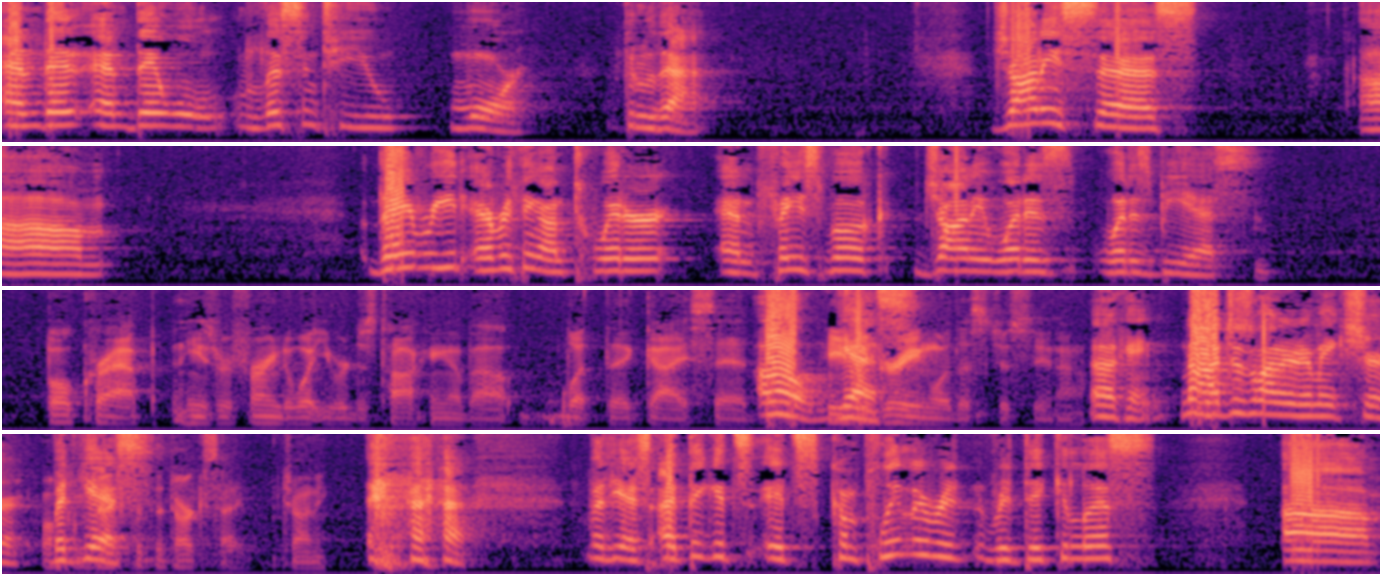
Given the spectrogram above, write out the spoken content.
And they, and they will listen to you more through that. Johnny says, um, they read everything on Twitter and Facebook, Johnny, what is what is BS? Bull crap. And he's referring to what you were just talking about, what the guy said. Oh, he's yes. agreeing with us, just so you know. Okay. No, I just wanted to make sure. Welcome but yes. to the dark side, Johnny. but yes, I think it's it's completely ri- ridiculous. Um,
